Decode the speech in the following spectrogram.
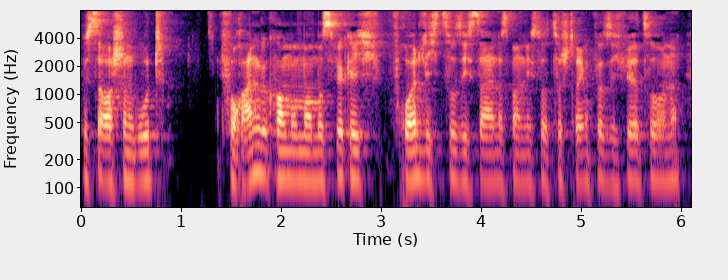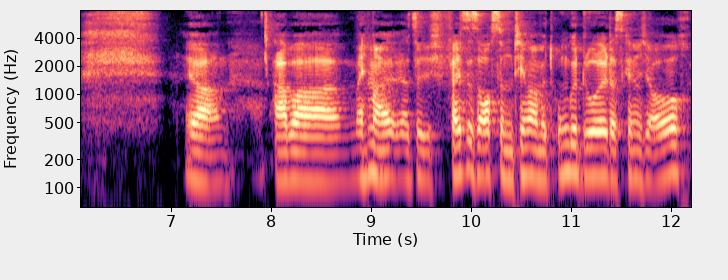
bist auch schon gut vorangekommen und man muss wirklich freundlich zu sich sein, dass man nicht so zu streng für sich wird. So, ne? Ja, aber manchmal, also ich, vielleicht ist es auch so ein Thema mit Ungeduld, das kenne ich auch.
